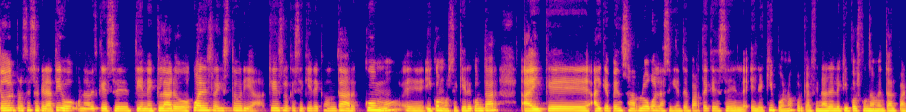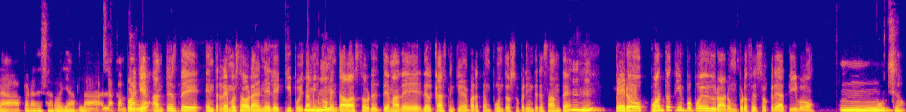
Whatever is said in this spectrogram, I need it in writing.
todo el proceso creativo, una vez que se tiene claro cuál es la historia, qué es lo que se quiere contar, cómo eh, y cómo se quiere contar, hay que, hay que pensar luego en la siguiente parte que es el, equipo, ¿no? Porque al final el equipo es fundamental para, para desarrollar la, campaña. Porque antes de, entraremos ahora en el equipo y también comentabas sobre el tema del casting, que me parece un punto súper interesante, pero ¿cuánto tiempo puede durar un proceso creativo? Mm, mucho.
